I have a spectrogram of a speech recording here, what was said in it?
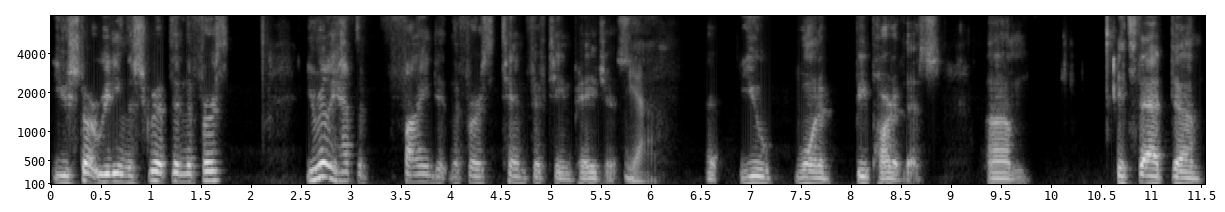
you start reading the script and the first you really have to find it in the first 10 15 pages. Yeah. that you want to be part of this. Um, it's that um,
